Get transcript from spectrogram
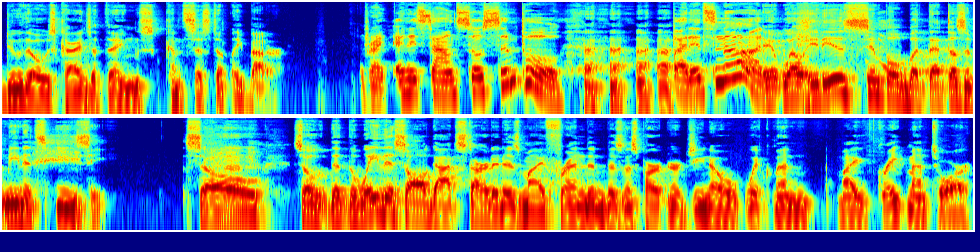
do those kinds of things consistently better. Right. And it sounds so simple, but it's not. It, well, it is simple, but that doesn't mean it's easy. So, uh-huh. so the, the way this all got started is my friend and business partner, Gino Wickman, my great mentor,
